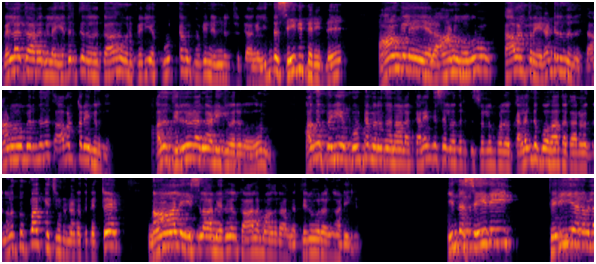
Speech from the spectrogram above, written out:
வெள்ளக்காரங்களை எதிர்க்கிறதுக்காக ஒரு பெரிய கூட்டம் கூடி நின்றுட்டு இருக்காங்க. இந்த செய்தி தெரிந்து ஆங்கிலேய ராணுவமும் காவல்துறை ரெண்டு இருந்தது. ராணுவம் இருந்தது காவல்துறையும் இருந்தது. அது திருநரங்காடிக்கு வருவதும் அங்கு பெரிய கூட்டம் இருந்ததுனால கலைந்து செல்வதற்கு சொல்லும் பொழுது கலைந்து போகாத காரணத்தினால துப்பாக்கி சூடு நடந்து பெற்று நாலு இஸ்லாமியர்கள் காலமாகிறாங்க திருவுரங்காடியில. இந்த செய்தி பெரிய அளவுல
